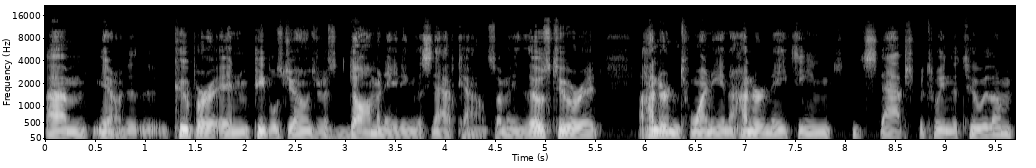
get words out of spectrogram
Um, you know, Cooper and Peoples Jones are just dominating the snap counts. I mean, those two are at 120 and 118 snaps between the two of them.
